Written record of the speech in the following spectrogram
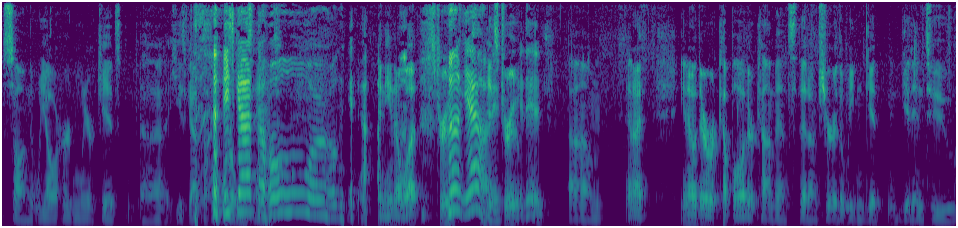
song that we all heard when we were kids. Uh, He's got the whole. He's got the whole world. Yeah, And you know what? It's true. yeah, it's it- true. It is. And I, you know, there were a couple other comments that I'm sure that we can get get into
